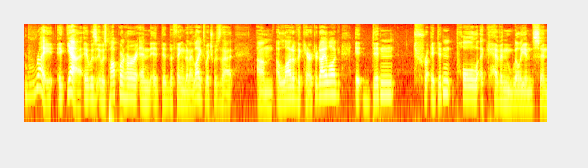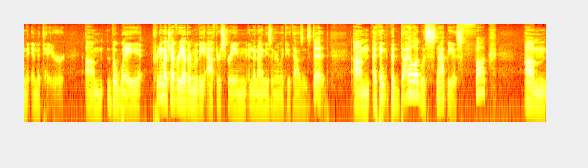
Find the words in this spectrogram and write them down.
Right. It, yeah, it was it was popcorn horror, and it did the thing that I liked, which was that um, a lot of the character dialogue it didn't tr- it didn't pull a Kevin Williamson imitator um, the way pretty much every other movie after Scream in the '90s and early 2000s did. Um, I think the dialogue was snappy as fuck. Um,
